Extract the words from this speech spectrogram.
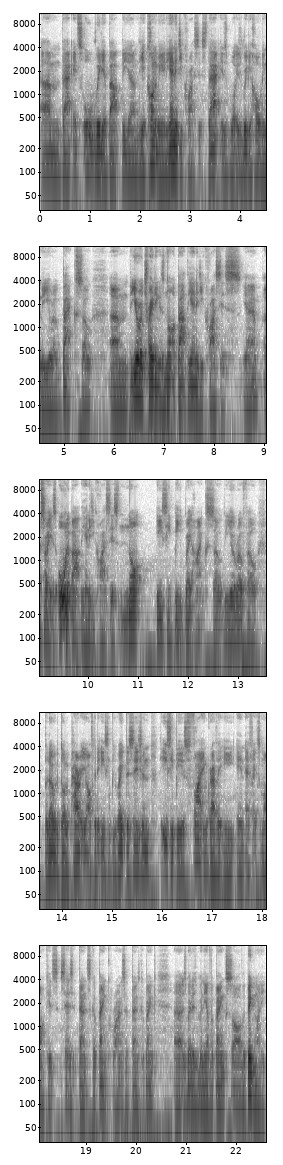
um, that it's all really about the um, the economy and the energy crisis that is what is really holding the euro back so um, the euro trading is not about the energy crisis yeah oh, sorry it's all about the energy crisis not ECB rate hikes. So the euro fell below the dollar parity after the ECB rate decision. The ECB is fighting gravity in FX markets, says Danske Bank, right? So Danske Bank, uh, as well as many other banks, are the big money.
